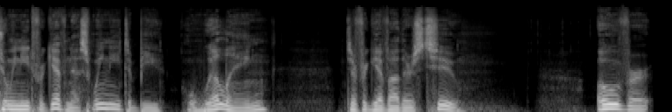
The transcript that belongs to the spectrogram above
do we need forgiveness, we need to be willing to forgive others too. over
